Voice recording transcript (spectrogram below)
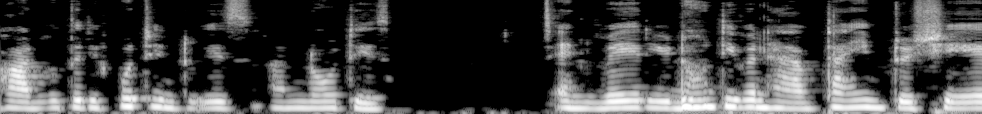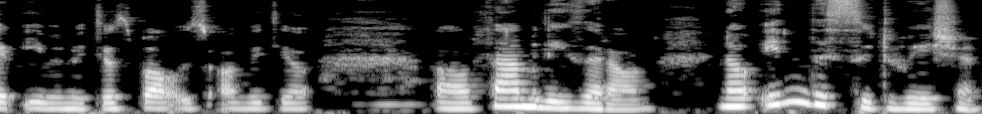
hard work that you put into is unnoticed and where you don't even have time to share even with your spouse or with your uh, families around. Now in this situation,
